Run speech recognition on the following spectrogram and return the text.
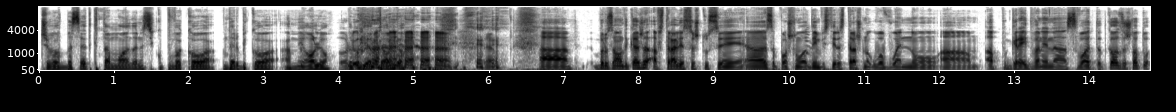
че в беседката може да не си купува кола, дерби кола, ами олио. Олио. Да пият олио. Да. а, бързо само да кажа, Австралия също се а, започнала да инвестира страшно много в военно а, апгрейдване на своята такова, защото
